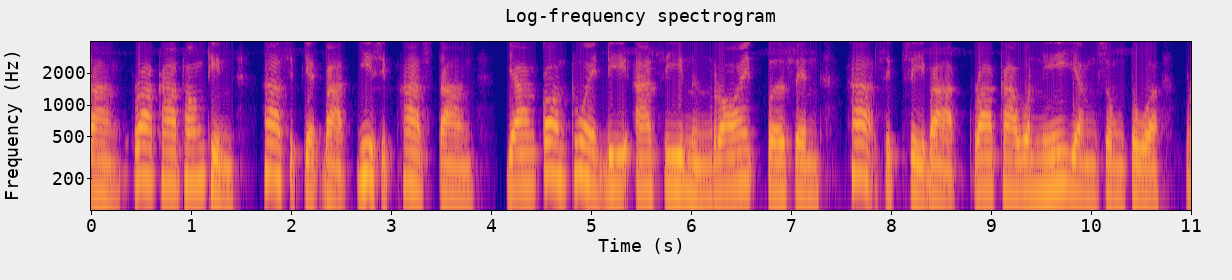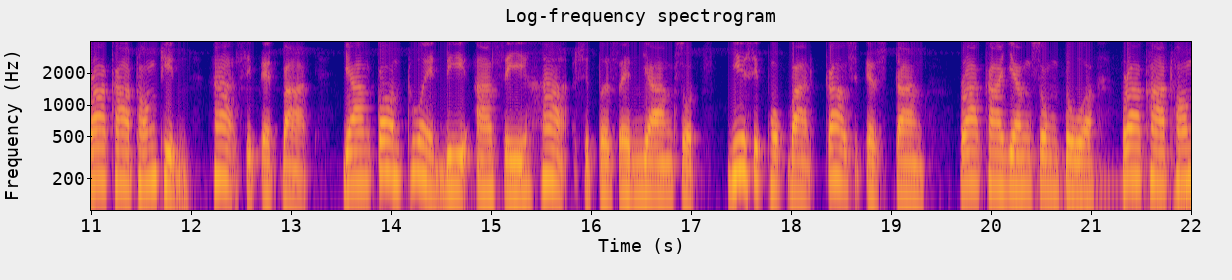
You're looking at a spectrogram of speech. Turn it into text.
ตางค์ราคาท้องถิ่น 57 บาท 25 สตางค์ยางก้อนถ้วย DRC 100เปอร์เซ็นต์54 บาท ราคาวันนี้ยังทรงตัว ราคาท้องถิ่น 51 บาท ยางก้อนถ้วย DRC 50%ยางสด 26 บาท 91 สตางค์ ราคายังทรงตัว ราคาท้อง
